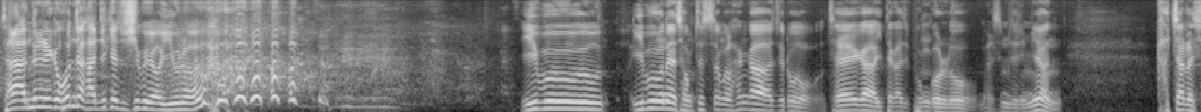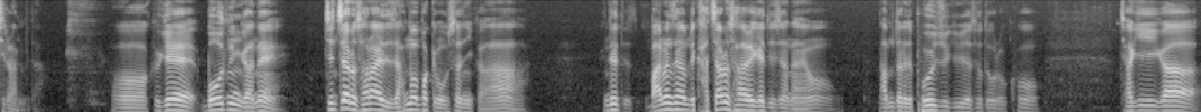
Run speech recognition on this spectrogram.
잘 안 들리니까 혼자 간직해 주시고요. 이유는 이분 이분의 정체성을 한 가지로 제가 이때까지 본 걸로 말씀드리면 가짜를 싫어합니다. 어 그게 뭐든 간에 진짜로 살아야 되죠. 한 번밖에 못 사니까. 근데 많은 사람들이 가짜로 살게 되잖아요. 남들한테 보여주기 위해서도 그렇고 자기가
